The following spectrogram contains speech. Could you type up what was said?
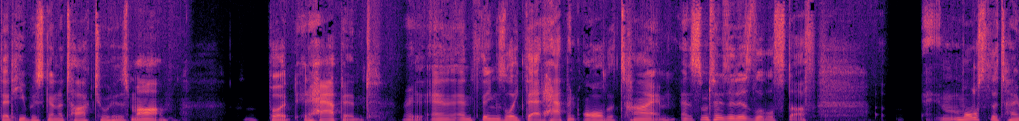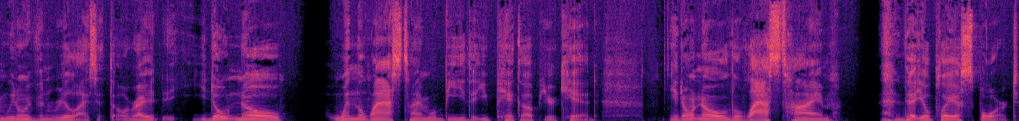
that he was going to talk to his mom, but it happened right? And and things like that happen all the time. And sometimes it is little stuff. Most of the time we don't even realize it though, right? You don't know when the last time will be that you pick up your kid. You don't know the last time that you'll play a sport,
